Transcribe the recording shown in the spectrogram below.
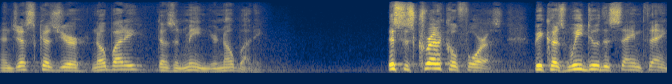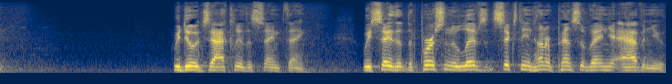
And just because you're nobody doesn't mean you're nobody. This is critical for us because we do the same thing. We do exactly the same thing. We say that the person who lives at 1600 Pennsylvania Avenue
